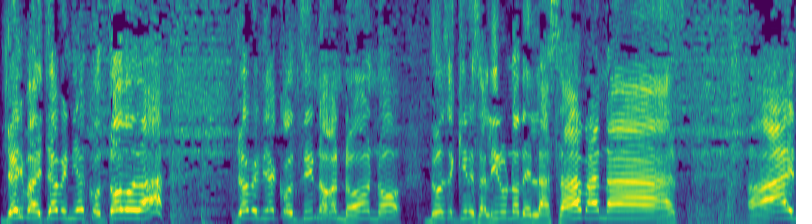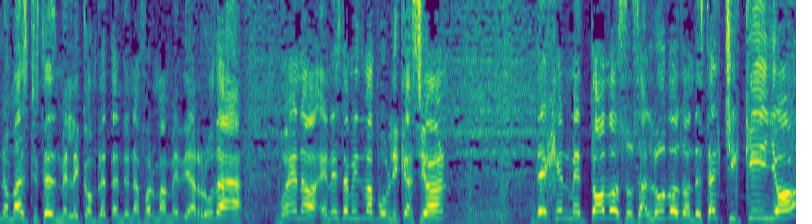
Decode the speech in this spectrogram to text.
ya iba, ya venía con todo, ¿verdad? Ya venía con sí, no, no, no, no se quiere salir uno de las sábanas. Ay, nomás que ustedes me le completan de una forma media ruda. Bueno, en esta misma publicación, déjenme todos sus saludos donde está el chiquillo.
